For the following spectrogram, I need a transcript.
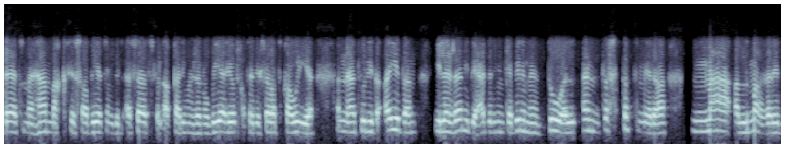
ذات مهام اقتصادية بالأساس في الأقاليم الجنوبية هي تعطي رسالة قوية أنها تريد أيضا إلى جانب عدد كبير من الدول أن تستثمر مع المغرب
